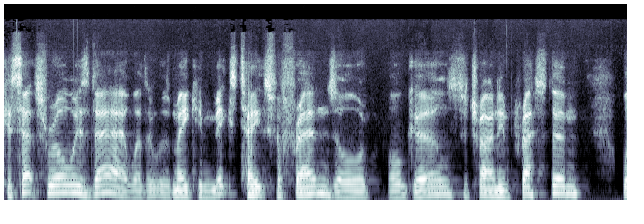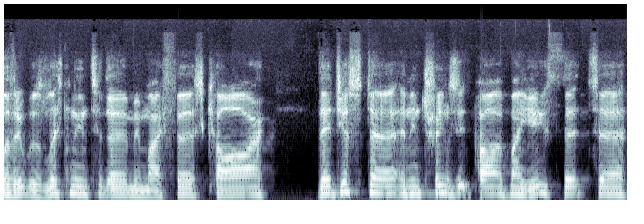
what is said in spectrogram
cassettes were always there, whether it was making mixtapes for friends or, or girls to try and impress them, whether it was listening to them in my first car. They're just uh, an intrinsic part of my youth that, uh,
